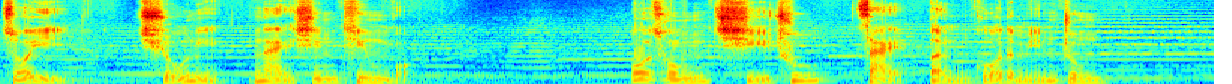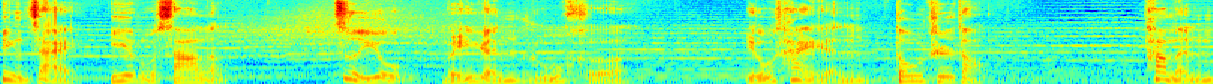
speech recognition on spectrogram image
所以求你耐心听我。我从起初在本国的民中，并在耶路撒冷，自幼为人如何，犹太人都知道。他们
